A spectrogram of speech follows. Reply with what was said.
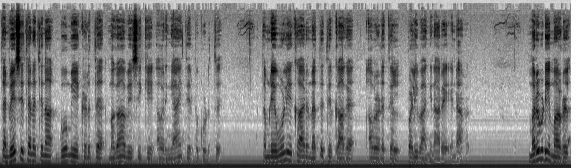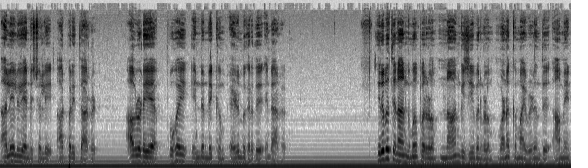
தன் வேசித்தனத்தினால் பூமியை கெடுத்த மகாவேசிக்கு அவர் நியாய தீர்ப்பு கொடுத்து தம்முடைய ஊழியக்காரன் ரத்தத்திற்காக அவரிடத்தில் பழி வாங்கினாரே என்றார்கள். மறுபடியும் அவர்கள் அலேலுயா என்று சொல்லி ஆர்ப்பரித்தார்கள். அவளுடைய புகை என்றென்றைக்கும் எழும்புகிறது என்றார்கள். இருபத்தி நான்கு மூப்பர்களும் நான்கு ஜீவன்களும் வணக்கமாய் விழுந்து ஆமேன்.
